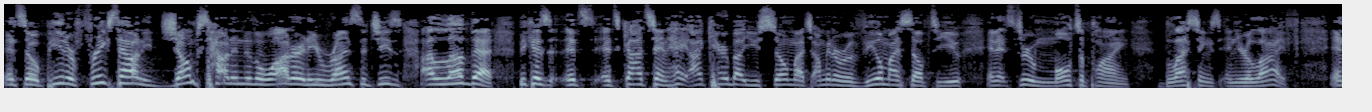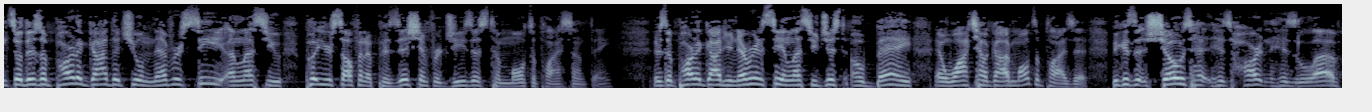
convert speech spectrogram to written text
And so Peter freaks out and he jumps out into the water and he runs to Jesus. I love that because it's it's God saying, "Hey, I care about you so much. I'm going to reveal myself to you, and it's through multiplying blessings in your life." And so there's a part of God that you'll never see unless you put yourself in a position for Jesus to multiply something. There's a part of God you're never going to see unless you just obey and watch how God multiplies it because it shows his heart and his love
